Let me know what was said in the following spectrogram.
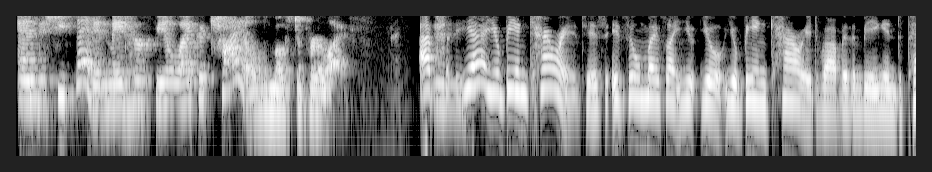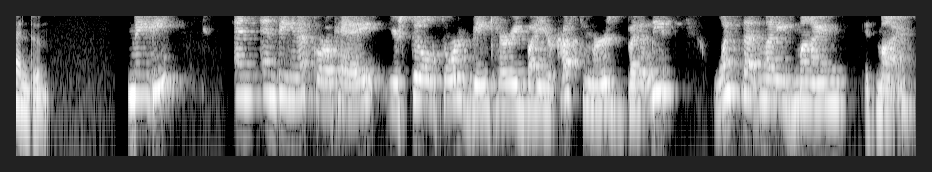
And she said it made her feel like a child most of her life. Absolutely. Mm. Yeah, you're being carried. It's, it's almost like you, you're, you're being carried rather than being independent. Maybe. And, and being an escort, okay, you're still sort of being carried by your customers, but at least once that money's mine, it's mine.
